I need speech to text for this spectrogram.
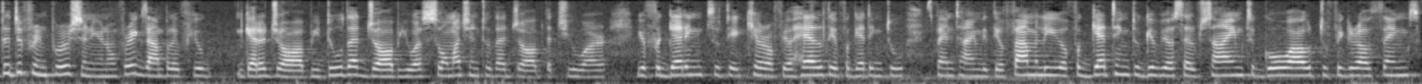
the different person. You know, for example, if you get a job. You do that job you are so much into that job that you are you're forgetting to take care of your health you're forgetting to spend time with your family you're forgetting to give yourself time to go out to figure out things.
